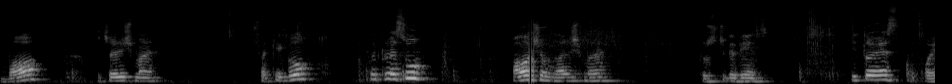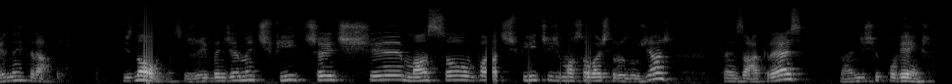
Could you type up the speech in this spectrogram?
bo zaczęliśmy z takiego zakresu, a osiągnęliśmy troszeczkę więcej. I to jest po jednej terapii. I znowu, jeżeli będziemy ćwiczyć, masować, ćwiczyć, masować, rozluźniać, ten zakres będzie się powiększał.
